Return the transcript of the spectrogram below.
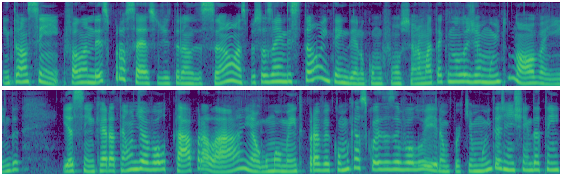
Então, assim, falando desse processo de transição, as pessoas ainda estão entendendo como funciona. É uma tecnologia muito nova ainda. E assim, quero até um dia voltar para lá em algum momento para ver como que as coisas evoluíram, porque muita gente ainda tem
